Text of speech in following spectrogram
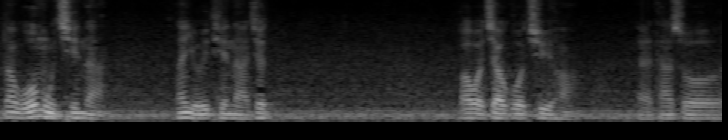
那我母亲呢？那有一天呢，就把我叫过去哈，哎，她说，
